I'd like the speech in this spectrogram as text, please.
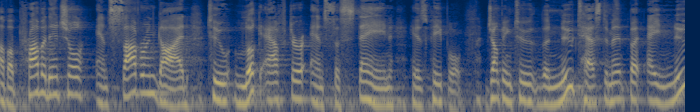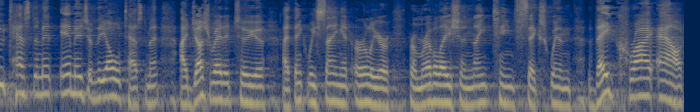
of a providential and sovereign God to look after and sustain his people. Jumping to the New Testament, but a New Testament image of the Old Testament. I just read it to you. I think we sang it earlier from Revelation 19:6 when they cry out,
